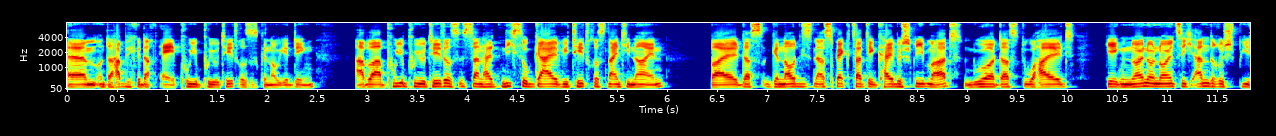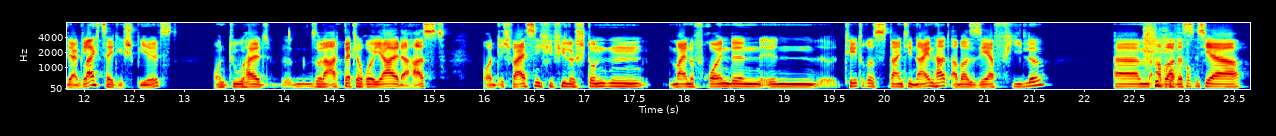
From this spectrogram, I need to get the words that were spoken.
Ähm, und da habe ich gedacht, ey, Puyo Puyo Tetris ist genau ihr Ding. Aber Puyo Puyo Tetris ist dann halt nicht so geil wie Tetris 99, weil das genau diesen Aspekt hat, den Kai beschrieben hat. Nur, dass du halt gegen 99 andere Spieler gleichzeitig spielst und du halt so eine Art Battle Royale da hast. Und ich weiß nicht, wie viele Stunden meine Freundin in Tetris 99 hat, aber sehr viele. Ähm, aber das ist ja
